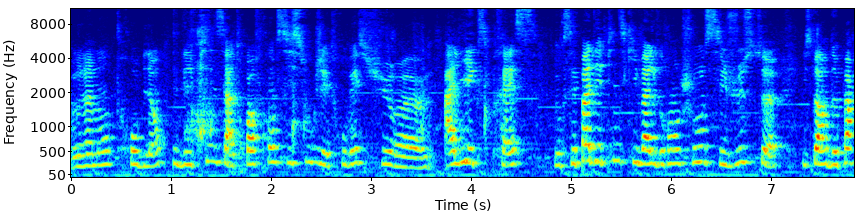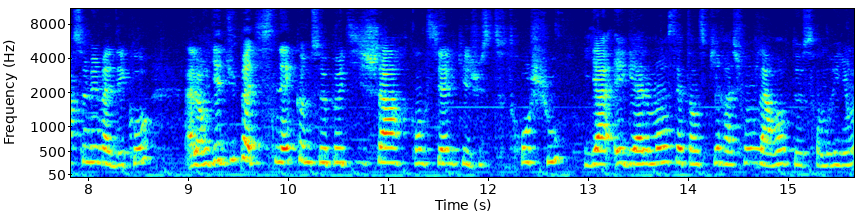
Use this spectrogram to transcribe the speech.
vraiment trop bien. C'est des pins à 3 francs 6 sous que j'ai trouvé sur AliExpress donc c'est pas des pins qui valent grand chose c'est juste histoire de parsemer ma déco alors il y a du pas comme ce petit chat arc-en-ciel qui est juste trop chou. Il y a également cette inspiration de la robe de Cendrillon,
